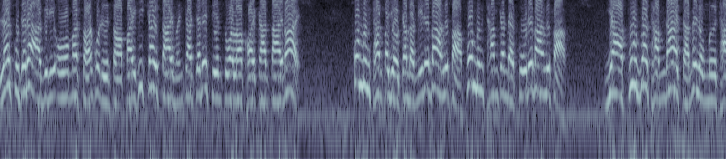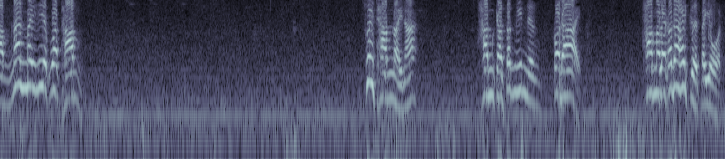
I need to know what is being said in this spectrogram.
และกูจะได้อัดวิดีโอมาสอนคนอื่นต่อไปที่ใกล้ตายเหมือนกันจะได้เตรียมตัวรอคอยการตายได้พวกมึงทำประโยชน์กันแบบนี้ได้บ้างหรือเปล่าพวกมึงทำกันแบบกูได้บ้างหรือเปล่าอย่าพูดว่าทำได้แต่ไม่ลงมือทำนั่นไม่เรียกว่าทำช่วยทำหน่อยนะทำกันสักนิดนึงก็ได้ทำอะไรก็ได้ให้เกิดประโยชน์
